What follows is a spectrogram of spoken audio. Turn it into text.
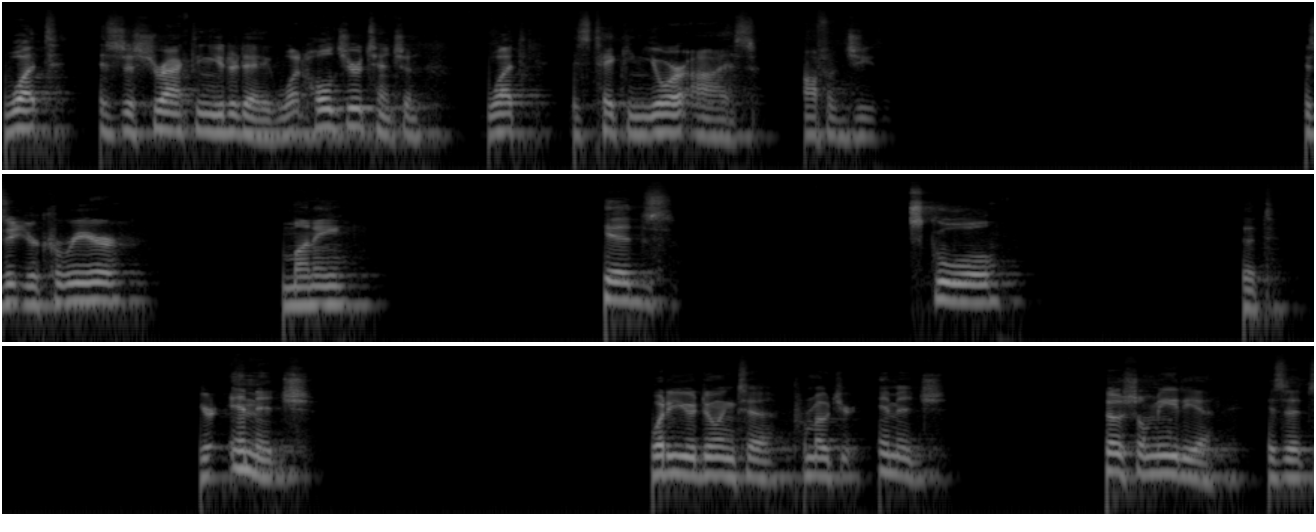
What is distracting you today? What holds your attention? What is taking your eyes off of Jesus? Is it your career, money, kids, school? That your image. What are you doing to promote your image? Social media. Is it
